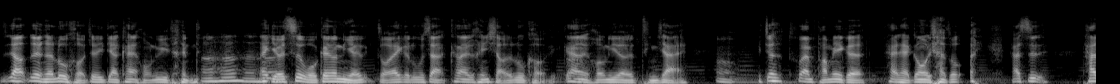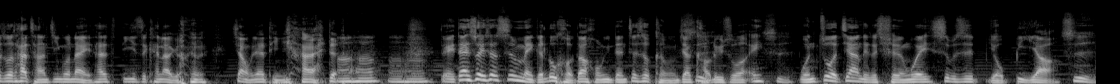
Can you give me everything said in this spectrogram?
让任何路口就一定要看红绿灯。那有一次我跟我女儿走在一个路上，看到一个很小的路口，看到有红绿灯停下来，嗯就突然旁边一个太太跟我讲说，哎，她是。她说他常经过那里，他第一次看到有人 像我们这样停下来的。嗯哼，嗯哼，对，但所以说是每个路口都要红绿灯？这时候可能就要考虑说，哎，是我们做这样的一个权威是不是有必要？是，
